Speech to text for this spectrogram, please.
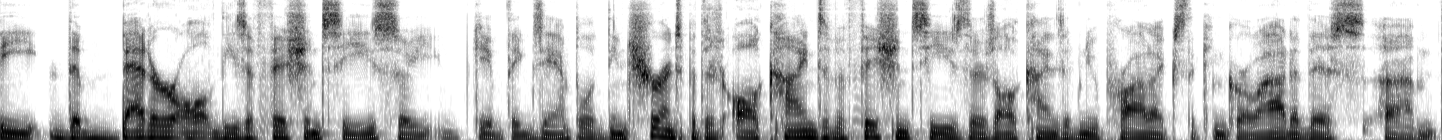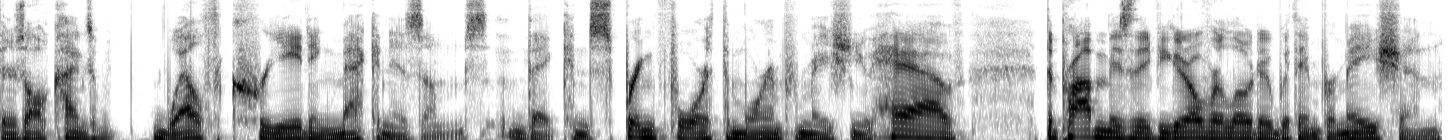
the the better all these efficiencies. So you give the example of the insurance, but there's all kinds of efficiencies. There's all kinds of new products that can grow out of this. Um, there's all kinds of wealth creating mechanisms that can spring forth the more information you have. The problem is that if you get overloaded with information,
